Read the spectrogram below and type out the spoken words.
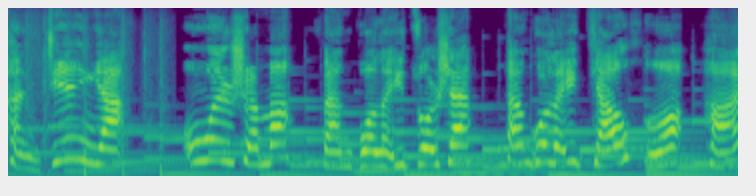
很近呀，为什么翻过了一座山，翻过了一条河，还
